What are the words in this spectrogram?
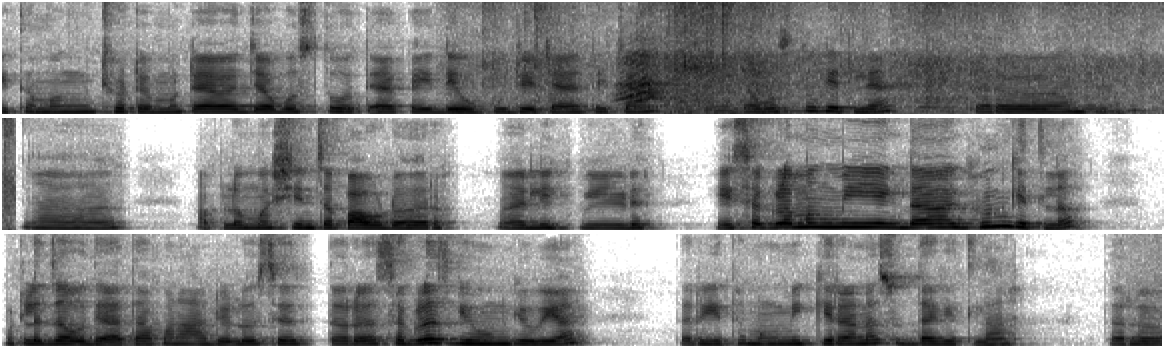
इथं मग छोट्या मोठ्या ज्या वस्तू होत्या काही देवपूजेच्या त्याच्या त्या वस्तू घेतल्या. तर आपलं मशीनचं पावडर लिक्विड हे सगळं मग मी एकदा घेऊन घेतलं. म्हटलं जाऊ द्या आता आपण आलेलोच तर सगळंच घेऊन घेऊया. तर इथं मग मी किराणासुद्धा घेतला. तर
